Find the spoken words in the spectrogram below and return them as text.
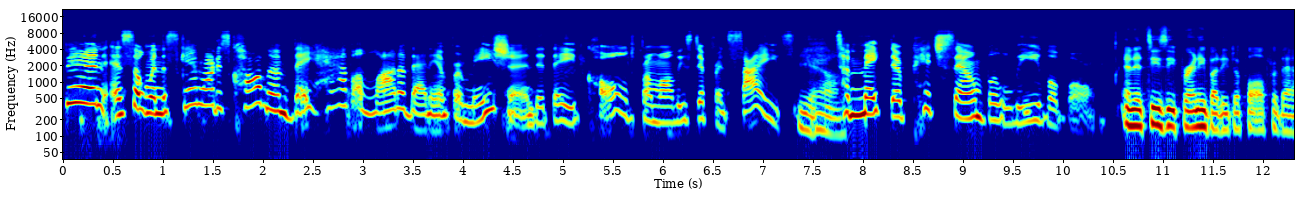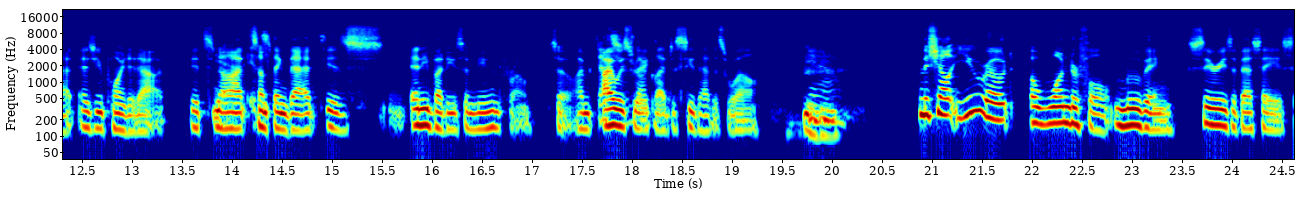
been. And so when the scam artists call them, they have a lot of that information that they've culled from all these different sites Yeah. to make their pitch sound believable. And it's easy for anybody to fall for that, as you pointed out. It's Yeah, not it's- something that is anybody's immune from. So I'm I was really glad to see that as well. Yeah. Mhm. Michelle, you wrote a wonderful, moving series of essays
